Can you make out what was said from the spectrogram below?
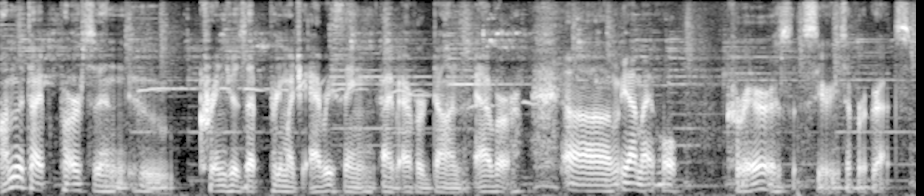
I'm the type of person who cringes at pretty much everything I've ever done, ever. Um, yeah, my whole career is a series of regrets.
